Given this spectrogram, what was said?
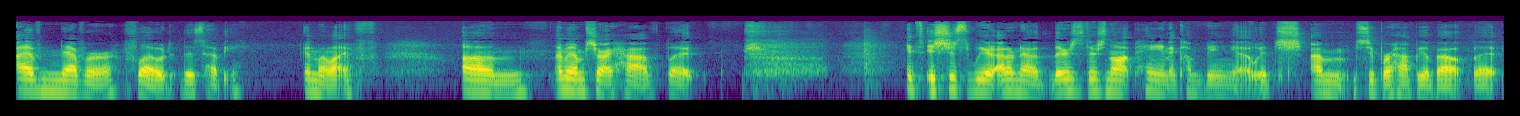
I have never flowed this heavy in my life. Um, I mean, I'm sure I have, but it's it's just weird. I don't know. There's there's not pain accompanying it, which I'm super happy about, but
